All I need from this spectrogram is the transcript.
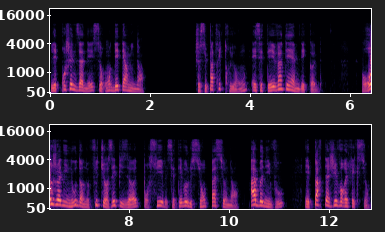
les prochaines années seront déterminantes. Je suis Patrick Truon et c'était 21 Décode. Rejoignez-nous dans nos futurs épisodes pour suivre cette évolution passionnante. Abonnez-vous et partagez vos réflexions.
